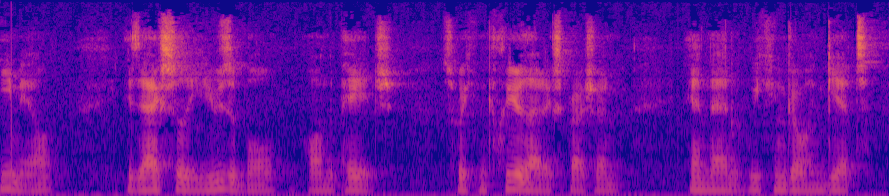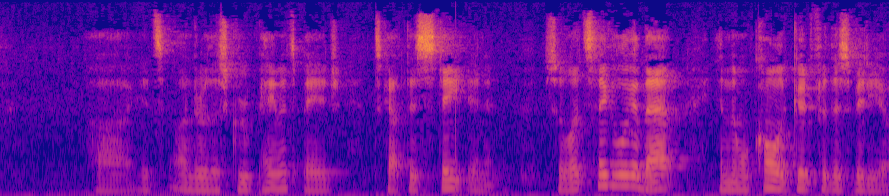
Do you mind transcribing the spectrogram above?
email is actually usable on the page. So we can clear that expression and then we can go and get uh, it's under this group payments page. It's got this state in it. So let's take a look at that and then we'll call it good for this video.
